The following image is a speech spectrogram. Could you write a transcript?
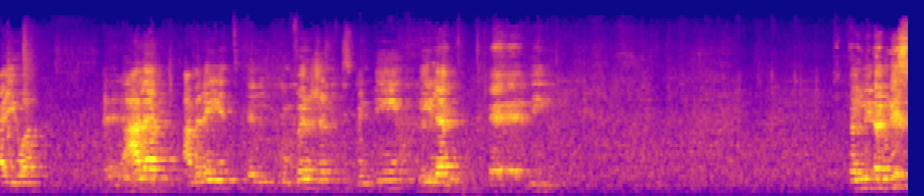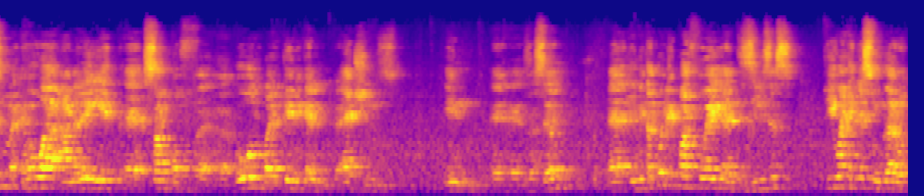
أيوه على عملية الكونفرجن من A إلى آه، آه، B فالميتابوليزم هو عملية آه، sum of آه، all biochemical reactions in آه، the cell. الميتابوليك pathway and diseases في واحد اسمه جارود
